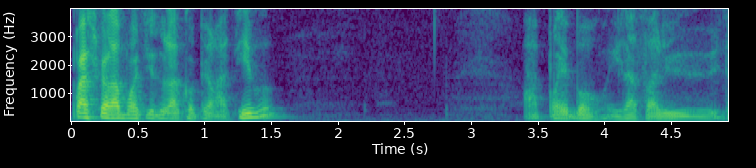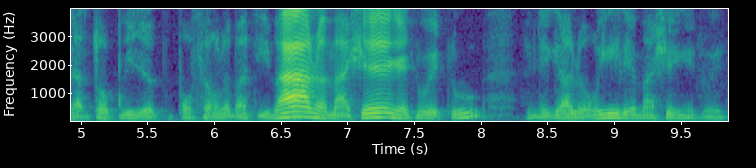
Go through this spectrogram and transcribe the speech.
presque la moitié de la coopérative. Après, bon, il a fallu des entreprises pour faire le bâtiment, le machin et tout et tout, les galeries, les machines et tout et tout.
